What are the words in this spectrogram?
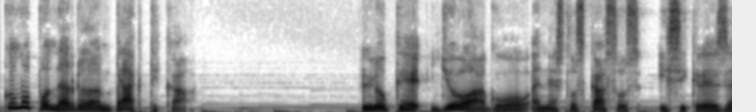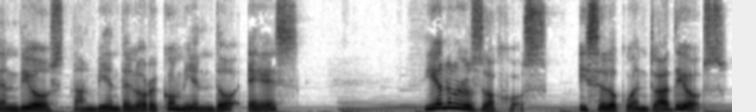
¿Cómo ponerlo en práctica? Lo que yo hago en estos casos, y si crees en Dios también te lo recomiendo, es cierro los ojos y se lo cuento a Dios.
